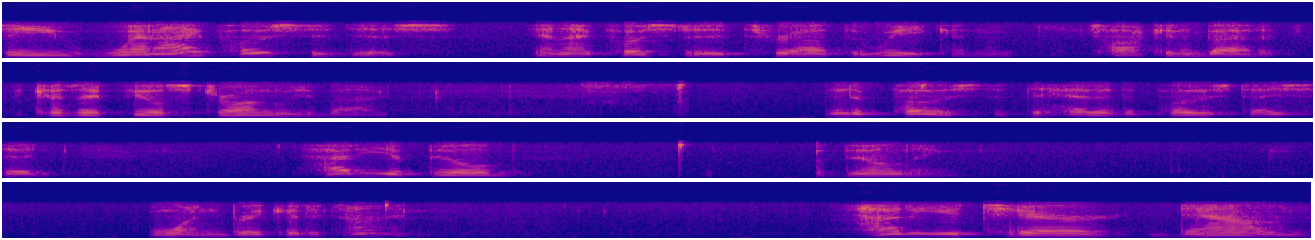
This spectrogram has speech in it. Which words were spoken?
see, when I posted this, and I posted it throughout the week, and I'm talking about it because I feel strongly about it. In the post, at the head of the post, I said, How do you build a building one brick at a time? How do you tear down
